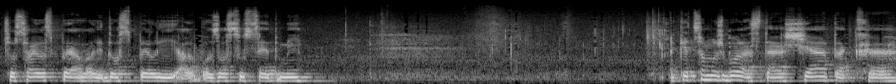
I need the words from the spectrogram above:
čo sa rozprávali dospelí alebo so susedmi. A keď som už bola staršia, tak eh,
